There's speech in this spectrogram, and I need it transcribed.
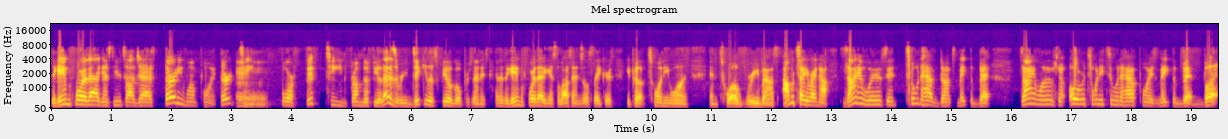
The game before that against the Utah Jazz, 31 points, 13 Mm. for 15 from the field. That is a ridiculous field goal percentage. And then the game before that against the Los Angeles Lakers, he put up 21 and 12 rebounds. I'm gonna tell you right now, Zion Williamson, two and a half dunks, make the bet. Zion Williamson over 22 and a half points, make the bet. But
